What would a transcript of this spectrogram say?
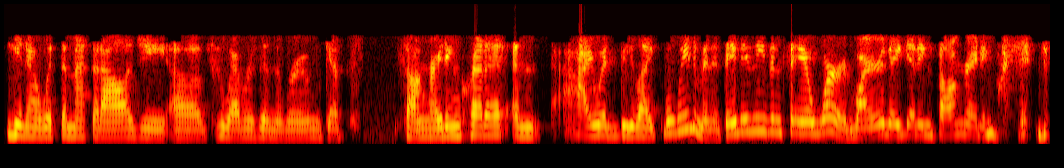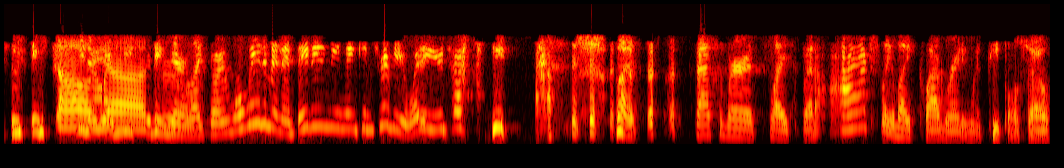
you know, with the methodology of whoever's in the room gets songwriting credit and I would be like, well, wait a minute, they didn't even say a word. Why are they getting songwriting credit? oh, you know, yeah, I'd be oh, sitting true. there like going, well, wait a minute, they didn't even contribute. What are you talking but that's where it's like, but I actually like collaborating with people. So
